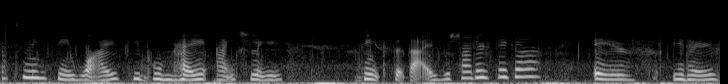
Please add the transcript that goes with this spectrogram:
I definitely see why people may actually think that that is a shadow figure if, you know,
